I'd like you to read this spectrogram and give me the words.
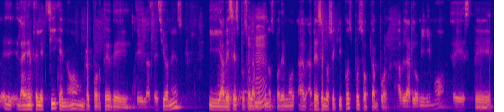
eh, la NFL exige, ¿no? Un reporte de, las lesiones y a veces pues solamente nos podemos, a, veces los equipos pues optan por hablar lo mínimo, este,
